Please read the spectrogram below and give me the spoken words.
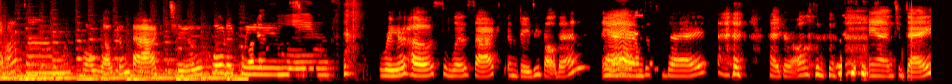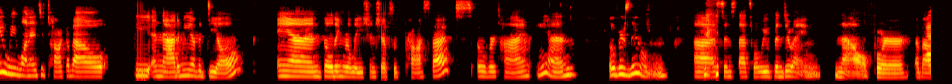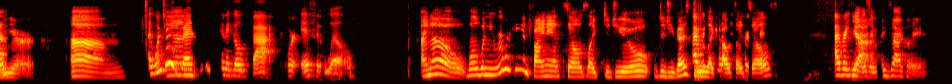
Okay, awesome. Well, welcome back to Quota Queens. Queens. We're your hosts, Liz Sachs and Daisy Belden. And today, hey girl. and today we wanted to talk about the anatomy of a deal and building relationships with prospects over time and over Zoom, uh, since that's what we've been doing now for about a year. Um, I wonder And- when it's going to go back or if it will. I know. Well, when you were working in finance sales, like, did you did you guys do Everything like outside sales? Everything Yeah, exactly.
